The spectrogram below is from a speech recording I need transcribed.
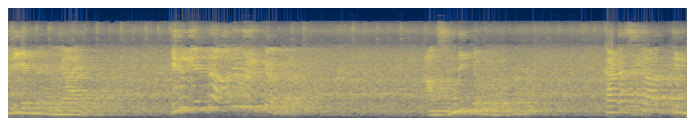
இது என்ன நியாயம்? இதில் என்ன அறிவு இருக்கிறது? நாம் சிந்திக்க வேண்டும். கடைசி காலத்தின்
